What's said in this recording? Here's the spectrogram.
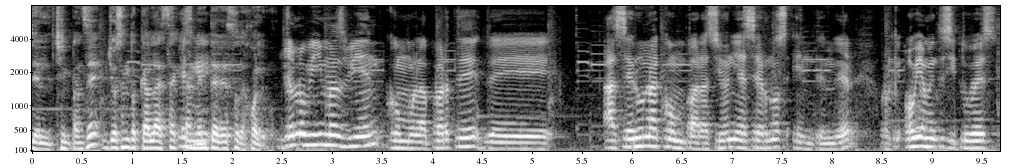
del chimpancé, yo siento que habla exactamente Es que- de eso de Hollywood. Yo lo vi más bien como la parte de hacer una comparación y hacernos entender, porque obviamente si tú ves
